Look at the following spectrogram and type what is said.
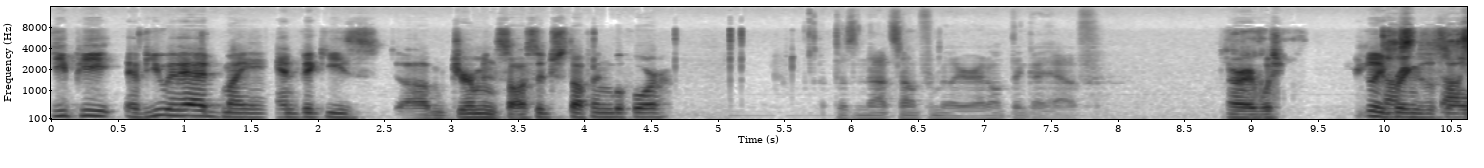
DP, have you had my Aunt Vicky's um, German sausage stuffing before? That does not sound familiar. I don't think I have. All right. Well, she usually Das- brings us over.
